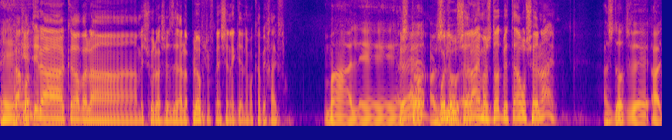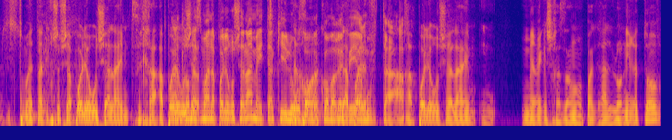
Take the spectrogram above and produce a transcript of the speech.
אה, קח אותי לקרב על המשולש הזה, על הפלייאוף לפני שנגיע למכבי חיפה. מה, על אה, אשדוד? כן, הפועל. ירושלים, אשדוד, ביתר ירושלים. אשדוד ו... זאת אומרת, אני חושב שהפועל ירושלים צריכה... הפועל עד לא ירושלים... מזמן הפועל ירושלים הייתה כאילו נכון, במקום זה הרביעי המובטח. הפועל ירושלים, מרגע שחזרנו בפגרה, לא נראית טוב.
